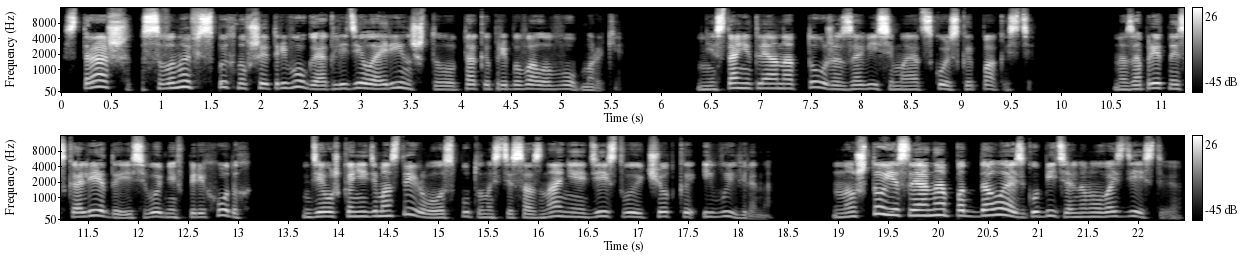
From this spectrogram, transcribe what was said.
Страж с вновь вспыхнувшей тревогой оглядел Айрин, что так и пребывала в обмороке. Не станет ли она тоже зависимой от скользкой пакости? На запретной скале, да и сегодня в переходах, девушка не демонстрировала спутанности сознания, действуя четко и выверенно. Но что, если она поддалась губительному воздействию?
